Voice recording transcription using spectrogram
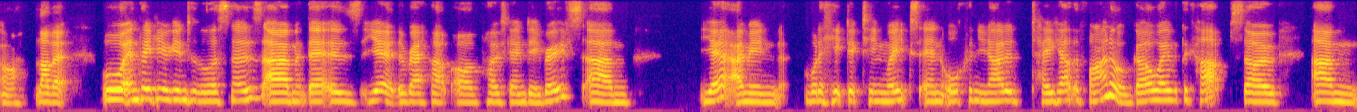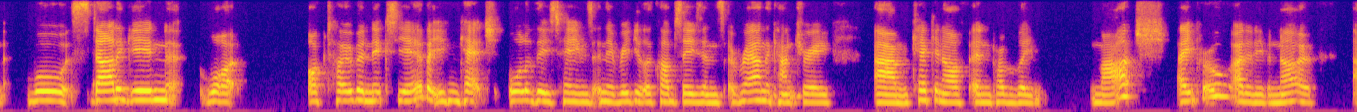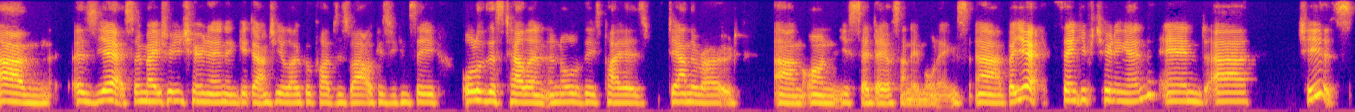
Oh, love it. Well, and thank you again to the listeners. Um, that is, yeah, the wrap up of post game debriefs. Um, yeah, I mean, what a hectic 10 weeks, and Auckland United take out the final, go away with the cup. So um, we'll start again, what, October next year, but you can catch all of these teams in their regular club seasons around the country, um, kicking off in probably March, April. I don't even know um is yeah so make sure you tune in and get down to your local clubs as well because you can see all of this talent and all of these players down the road um on your saturday or sunday mornings uh, but yeah thank you for tuning in and uh cheers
